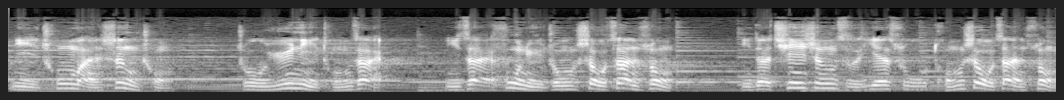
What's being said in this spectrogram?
你充满圣宠，主与你同在，你在妇女中受赞颂，你的亲生子耶稣同受赞颂。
